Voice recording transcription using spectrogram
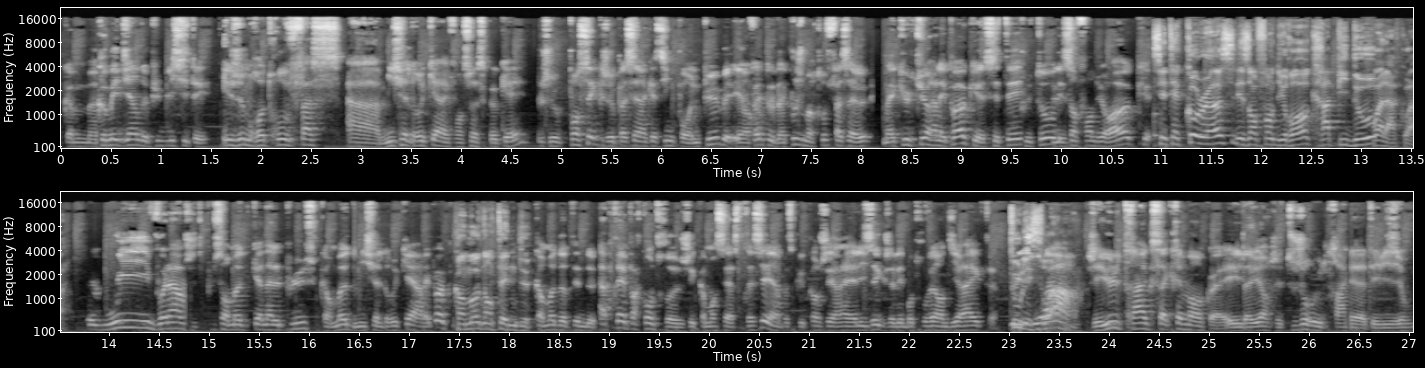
comme comédien de publicité. Et je me retrouve face à Michel Drucker et Françoise Coquet. Je pensais que je passais un casting pour une pub et en fait tout d'un coup je me retrouve face à eux. Ma culture à l'époque c'était plutôt les enfants du rock. C'était Chorus, les enfants du rock, Rapido, voilà quoi. Euh, Oui, voilà, j'étais plus en mode Canal Plus qu'en mode Michel Drucker à l'époque. Qu'en mode Antenne 2. Qu'en mode Antenne 2. Après par contre j'ai commencé à stresser hein, parce que quand j'ai réalisé que j'allais me retrouver en direct Tous les soirs. j'ai eu le trac sacrément quoi. Et d'ailleurs j'ai toujours eu le trac à la télévision.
